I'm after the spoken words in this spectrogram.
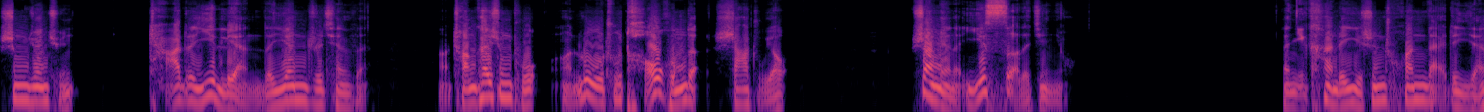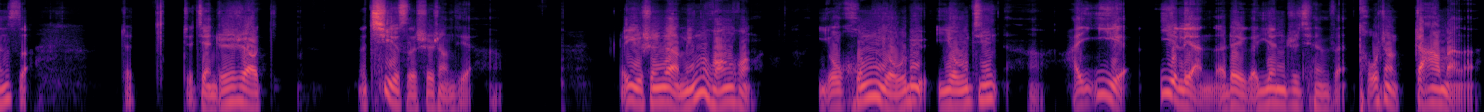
生绢裙，插着一脸的胭脂铅粉。啊，敞开胸脯啊，露出桃红的纱主腰，上面呢一色的金纽。那你看这一身穿戴，这颜色。这这简直是要那气死世上界啊！这一身啊明晃晃，有红有绿有金，还一一脸的这个胭脂铅粉，头上扎满了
